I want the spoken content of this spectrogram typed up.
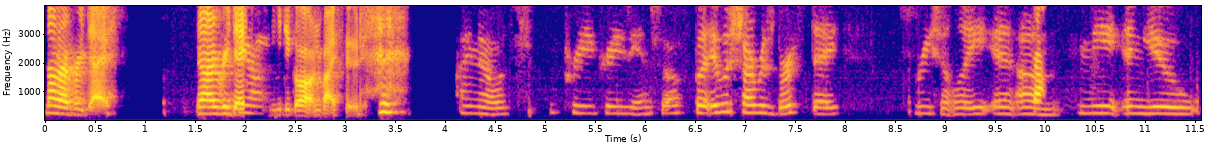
not every day. Not every day Yeah. you need to go out and buy food. i know it's pretty crazy and stuff but it was Shira's birthday recently and um me and you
